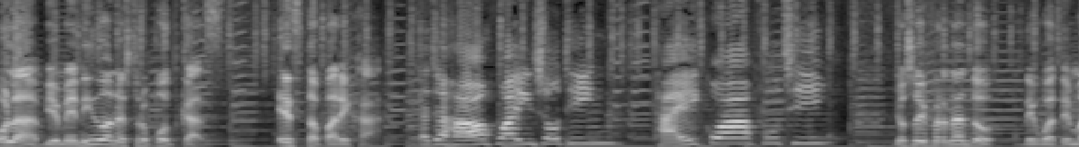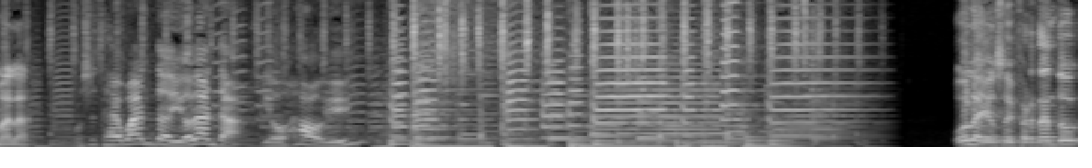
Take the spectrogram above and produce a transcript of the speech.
Hola, bienvenido a nuestro podcast, Esta Pareja. 大家好，欢迎收听台瓜夫妻，Yo soy Fernando, de Guatemala. 我是台湾的尤兰达尤浩云。Hola, yo soy Fernando.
